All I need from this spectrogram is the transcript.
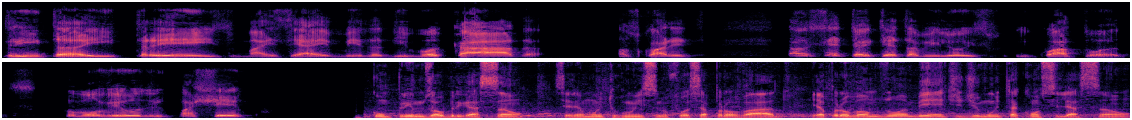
33, mais é a emenda de bancada, aos 40, aos 180 milhões em quatro anos. Vamos ouvir o Rodrigo Pacheco. Cumprimos a obrigação, seria muito ruim se não fosse aprovado, e aprovamos um ambiente de muita conciliação,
